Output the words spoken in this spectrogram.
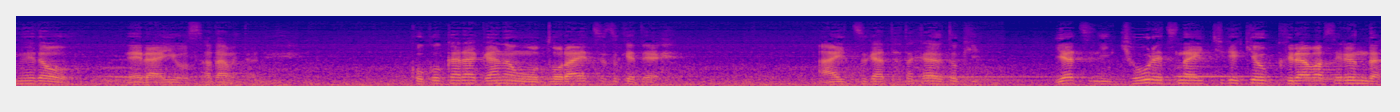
よしメドウ狙いを定めたね。ここからガノンを捕らえ続けてあいつが戦う時奴に強烈な一撃を食らわせるんだ。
